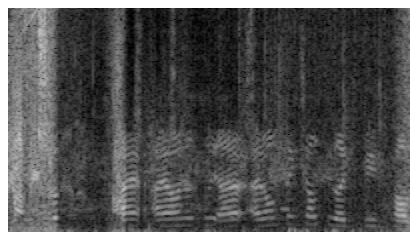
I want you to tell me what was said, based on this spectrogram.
Copy, sir. I, I honestly, I, I don't think Kelsey likes being called.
